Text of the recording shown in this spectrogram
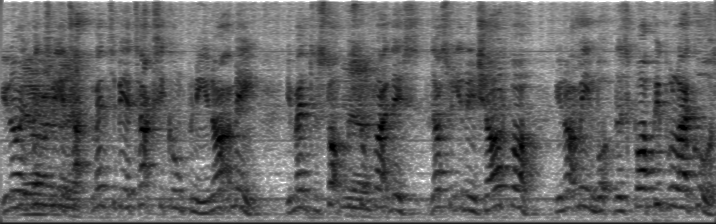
You know, it's Yeah, meant to be a meant to be a taxi company. You know what I mean? You're meant to stop for Yeah. stuff like this. That's what you're insured for. You know what I mean? But there's poor people like us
